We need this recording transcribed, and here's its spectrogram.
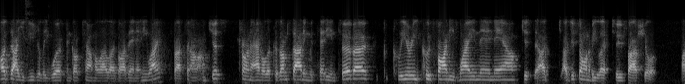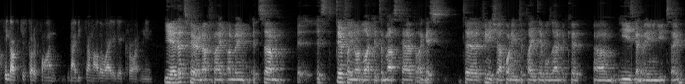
odds are you've usually worked and got Taumalolo by then anyway. But uh, I'm just trying to have a look because I'm starting with Teddy and Turbo. Cleary could find his way in there now. Just uh, I just don't want to be left too far short. I think I've just got to find maybe some other way to get Crichton in. Yeah, that's fair enough, mate. I mean, it's um, it's definitely not like it's a must-have. I guess to finish up on him to play devil's advocate, um, he is going to be in a new team,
